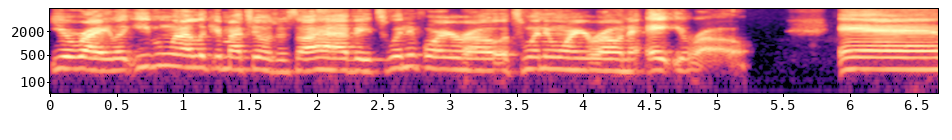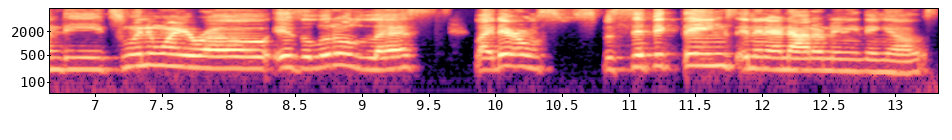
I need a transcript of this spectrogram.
you're right. Like even when I look at my children, so I have a 24 year old, a 21 year old, and an eight year old, and the 21 year old is a little less like they're on specific things and then they're not on anything else.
